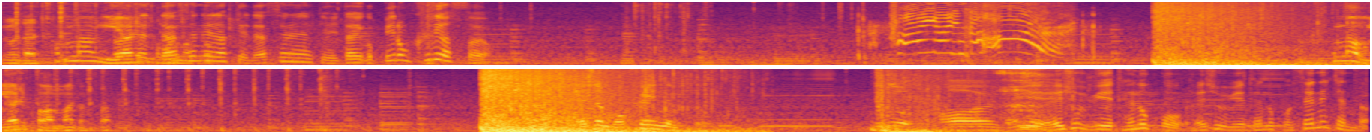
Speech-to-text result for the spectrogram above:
이거 나 천막 나 이하를 센- 내가 세내할게 내가 세내할게. 일단 이거 삐롱 클이었어요. 천막 이하리 거안 맞았다. 예전 먹혀 있는 부 이거 어 위에 애쇼 위에 대놓고 애쇼 위에 대놓고 세니 쨘다.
